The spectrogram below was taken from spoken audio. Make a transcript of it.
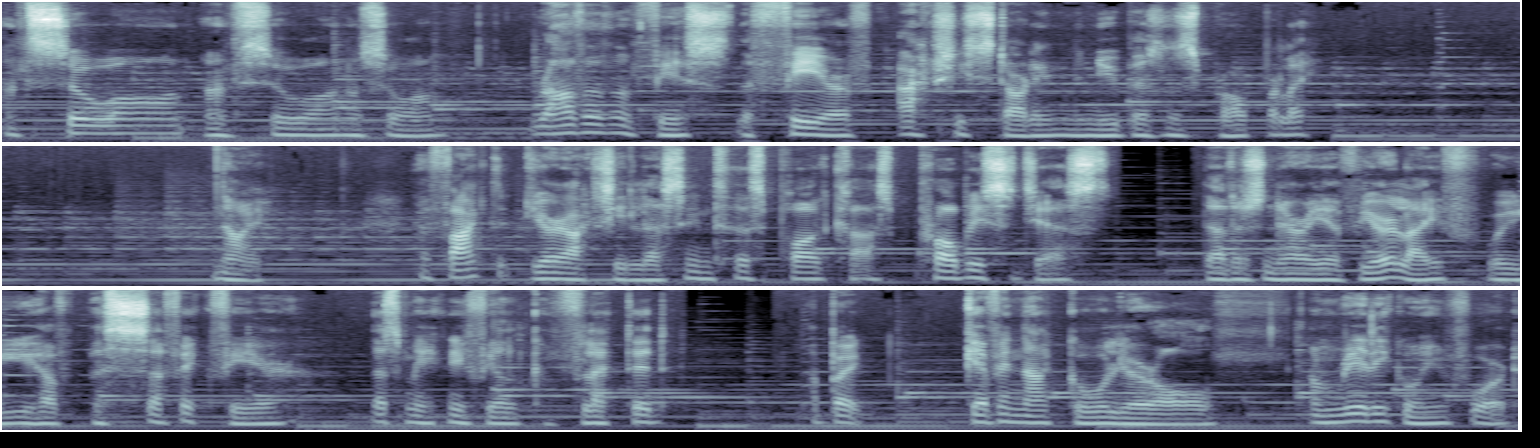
and so on and so on and so on, rather than face the fear of actually starting the new business properly. Now, the fact that you're actually listening to this podcast probably suggests that there's an area of your life where you have a specific fear that's making you feel conflicted about giving that goal your all and really going for it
